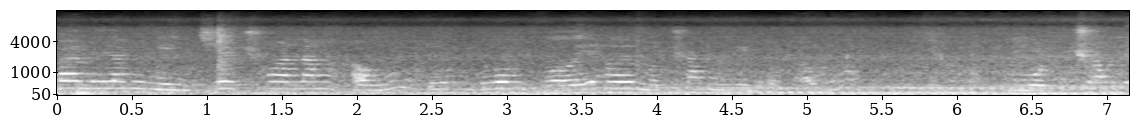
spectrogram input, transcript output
35.000 chia cho 5 ống tương đương với hơn 100.000 một ống.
